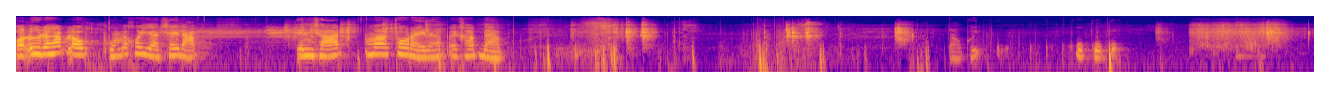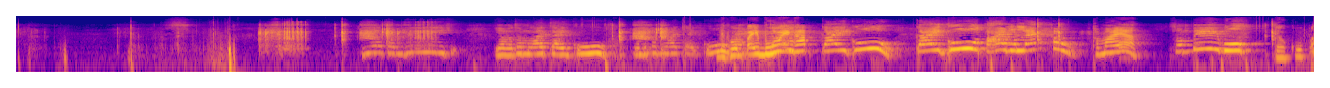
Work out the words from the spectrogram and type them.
ก่อนอื่นนะครับ เราผมไม่ค่อยอยากใช้ดาบเอ็นชาร์จมากเท่าไหร่นะครับไปครับดาบเอาเฮ้ย กูกูกูเฮียทำพี่อย่ามาทำลายไก่กูอย่ามาทำลายไก่กูเดี๋ยวผมไปบู๊เองครับ ไก่กู ไก่กูตายหมดแล้วทำไมอะซอมบี้บุกเดี๋ยวกูไป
